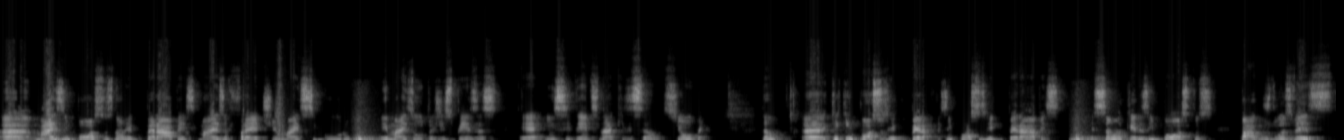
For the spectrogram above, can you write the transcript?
uh, mais impostos não recuperáveis, mais o frete, mais seguro e mais outras despesas é, incidentes na aquisição, se houver. Então, o uh, que, que é impostos recuperáveis? Impostos recuperáveis são aqueles impostos pagos duas vezes.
